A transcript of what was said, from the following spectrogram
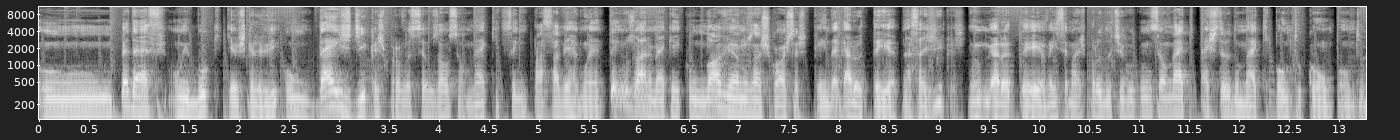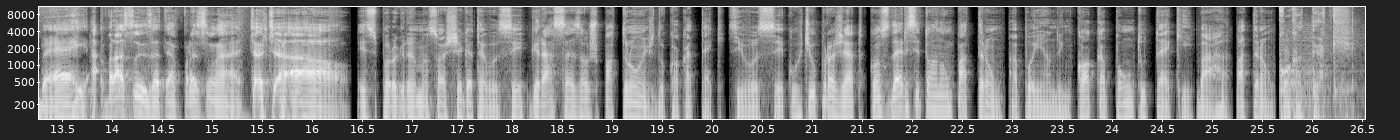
um PDF, um e-book que eu escrevi com 10 dicas para você usar o seu Mac sem passar vergonha. Tem usuário Mac aí com 9 anos nas costas que ainda garoteia nessas dicas. Não garoteia, vem ser mais produtivo com o seu Mac. mestredomac.com.br. Abraços, até a próxima. Tchau, tchau. Esse programa só chega até você graças aos patrões do Cocatec. Se você curtiu o projeto, considere se tornar um patrão apoiando em coca.tech barra patrão. Cocatec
